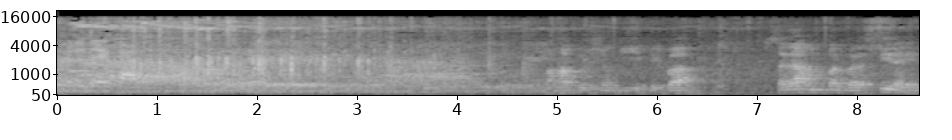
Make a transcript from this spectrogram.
बोले जयकार महापुरुषों की ये कृपा। सदा हम पर बरसती रहे।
